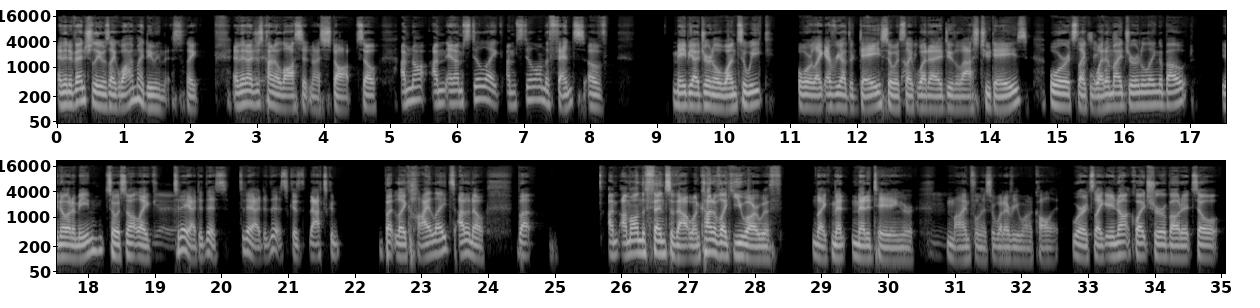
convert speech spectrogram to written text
And then eventually it was like why am i doing this? Like and then i just kind of lost it and i stopped. So i'm not i'm and i'm still like i'm still on the fence of maybe i journal once a week or like every other day so it's like what did i do the last two days? Or it's like what am i journaling about? You know what i mean? So it's not like Yeah, yeah. today i did this today i did this because that's good but like highlights i don't know. But i'm i'm on the fence of that one kind of like you are with like med- meditating or Mm. mindfulness or whatever you want to call it where it's like you're not quite sure about it so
